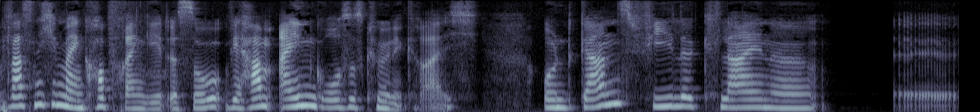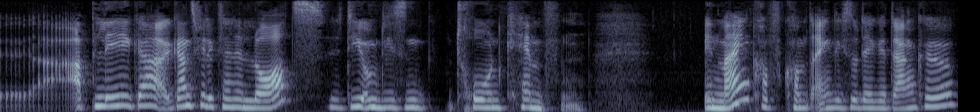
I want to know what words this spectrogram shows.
was nicht in meinen Kopf reingeht, ist so, wir haben ein großes Königreich und ganz viele kleine äh, Ableger, ganz viele kleine Lords, die um diesen Thron kämpfen in meinen Kopf kommt eigentlich so der Gedanke,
